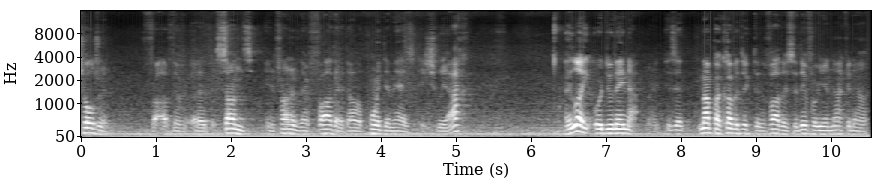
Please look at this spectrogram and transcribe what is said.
children of the, uh, the, sons in front of their father? They'll appoint them as a shliach. like, or do they not? Right? Is it not bakavadik to the father? So therefore, you're not going to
